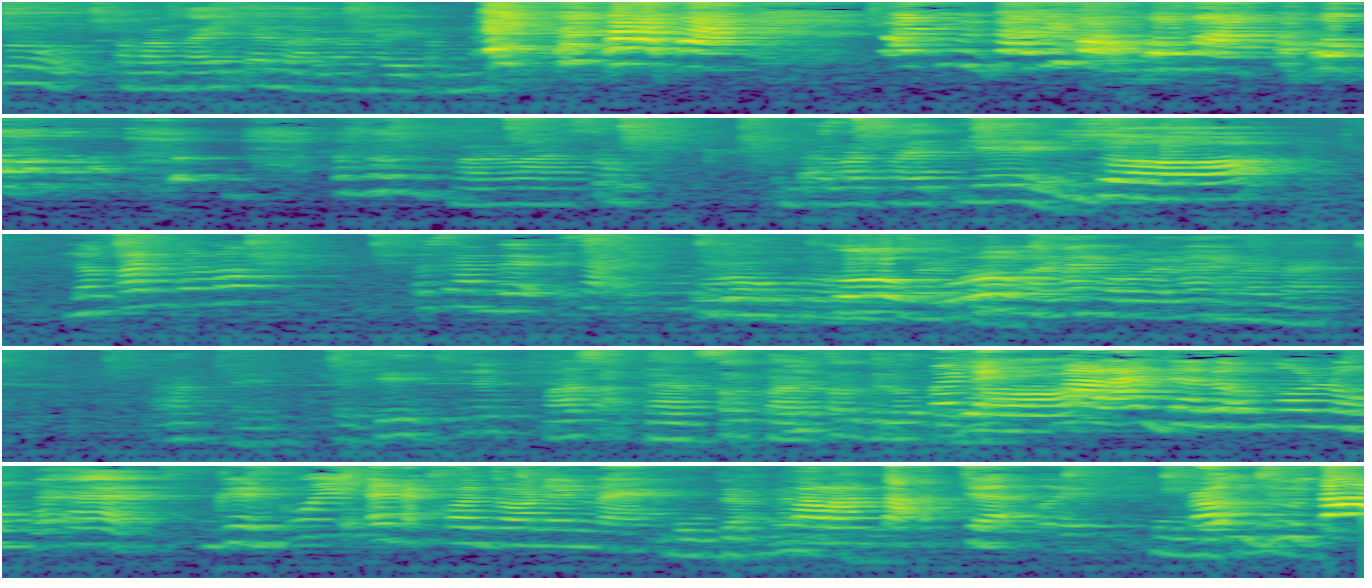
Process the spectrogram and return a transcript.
lo kamar saya teh kamar saya temen. Malah langsung entar saya tie. Iya. Lah kan kono wis sampe sak iku. Urung, Go, urung eneng, urung eneng. Enak. Oke, jadi masak banser banser dulu. Malah njaluk ngono. Eh, eh. Gen kuwi enek koncone neh. Mudah. Malah tak jak kowe. Mudah Rong neh. juta.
